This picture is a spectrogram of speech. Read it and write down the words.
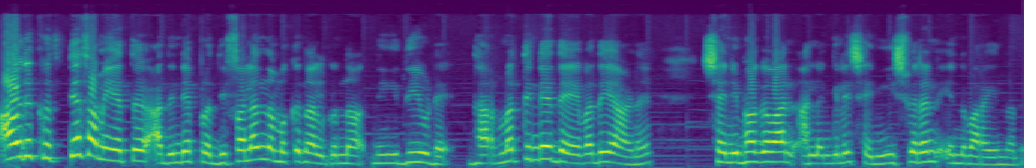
ആ ഒരു കൃത്യസമയത്ത് അതിന്റെ പ്രതിഫലം നമുക്ക് നൽകുന്ന നീതിയുടെ ധർമ്മത്തിന്റെ ദേവതയാണ് ശനി ഭഗവാൻ അല്ലെങ്കിൽ ശനീശ്വരൻ എന്ന് പറയുന്നത്.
